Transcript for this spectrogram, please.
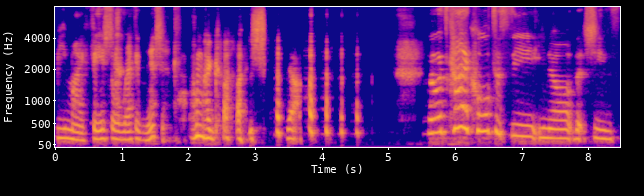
be my facial recognition. oh my gosh yeah. So it's kind of cool to see, you know, that she's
